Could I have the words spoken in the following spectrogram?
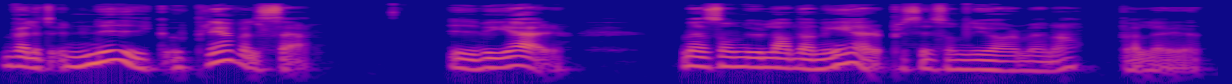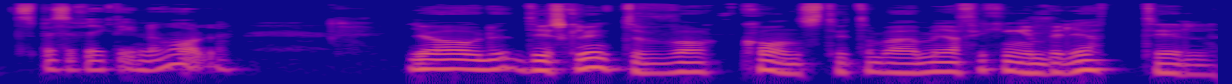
väldigt unik upplevelse i VR. Men som du laddar ner precis som du gör med en app eller ett specifikt innehåll. Ja, det skulle inte vara konstigt. Bara, men jag fick ingen biljett till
